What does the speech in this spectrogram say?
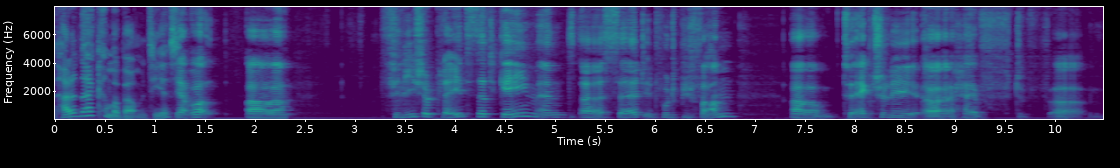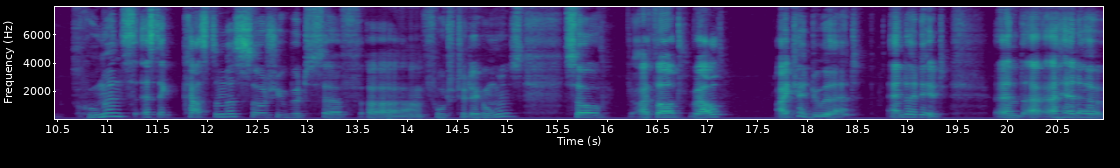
how did that come about, Mathias? yeah well uh, Felicia played that game and uh, said it would be fun um, to actually uh, have uh, humans as the customers so she would serve uh, food to the humans so I thought well I can do that and I did and I, had a,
